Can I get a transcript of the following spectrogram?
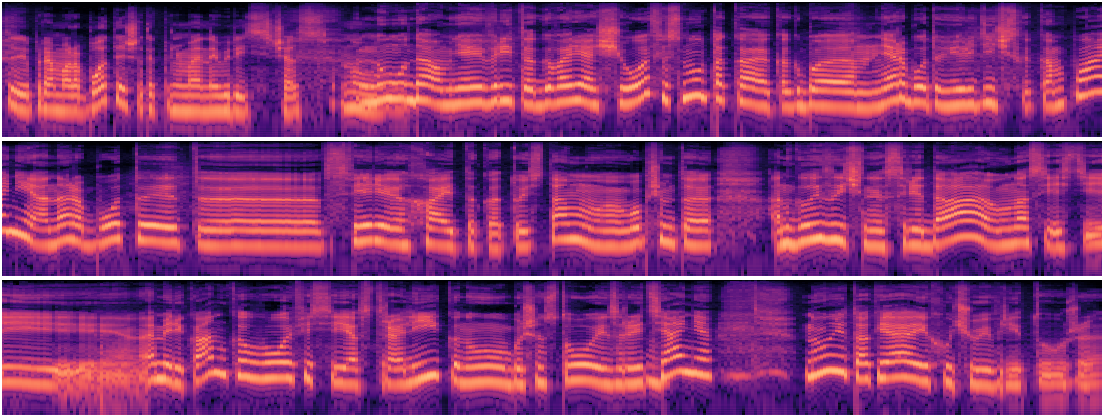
Ты прямо работаешь, я так понимаю, на иврите сейчас? Ну, ну да, у меня ивритоговорящий офис, ну такая как бы... Я работаю в юридической компании, она работает э, в сфере хайтека, то есть там, в общем-то, англоязычная среда, у нас есть и американка в офисе, и австралийка, ну, большинство израильтяне, mm. ну и так я их учу ивриту уже.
